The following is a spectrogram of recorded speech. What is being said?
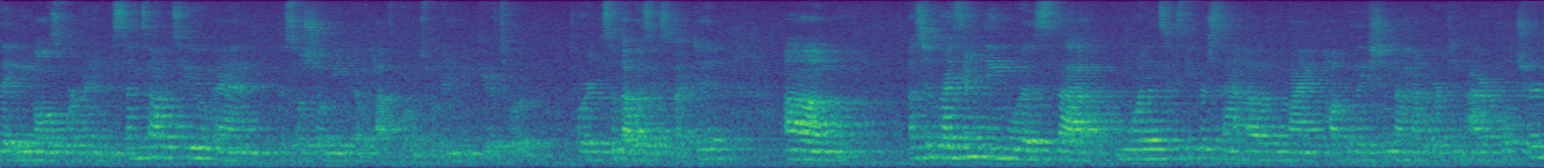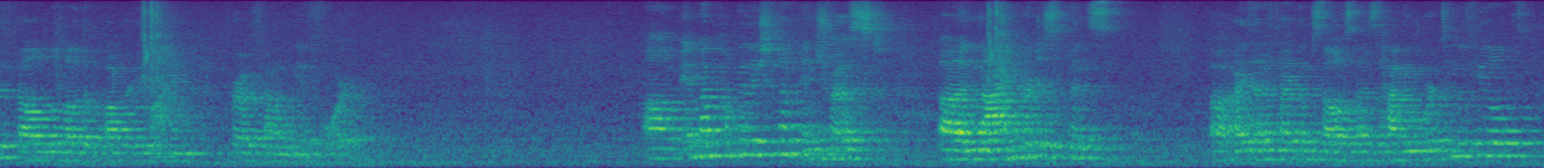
the emails were going to be sent out to and the social media platforms were going to be geared toward, toward so that was expected. Um, a surprising thing was that more than 60% of my population that had worked in agriculture fell below the poverty line for a family of four. Um, in my population of interest, uh, nine participants uh, identified themselves as having worked in the field.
